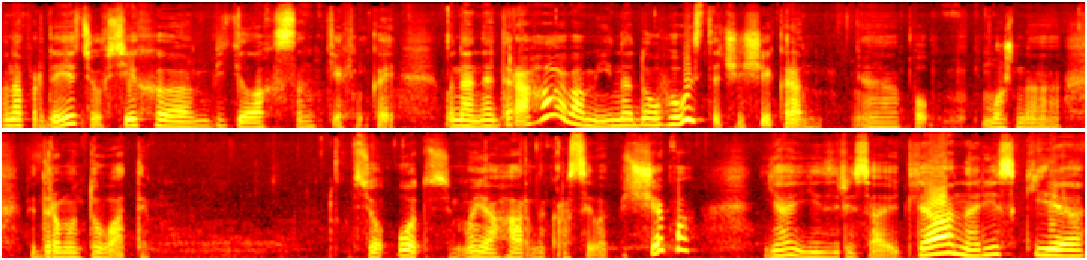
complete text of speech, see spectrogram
Вона продається у всіх відділах з сантехнікою. Вона не дорога, вам її надовго вистачить, ще екран можна відремонтувати. Все, от моя гарна, красива підщепа, я її зрізаю. Для нарізки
